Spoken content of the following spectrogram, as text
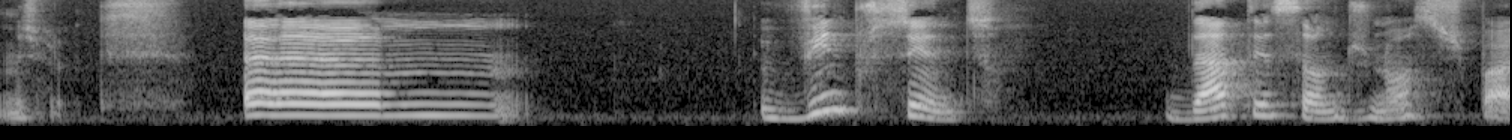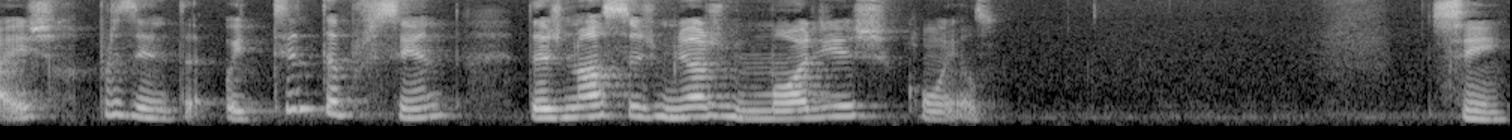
mas pronto. Ahm, 20% da atenção dos nossos pais representa 80% das nossas melhores memórias com eles. Sim.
